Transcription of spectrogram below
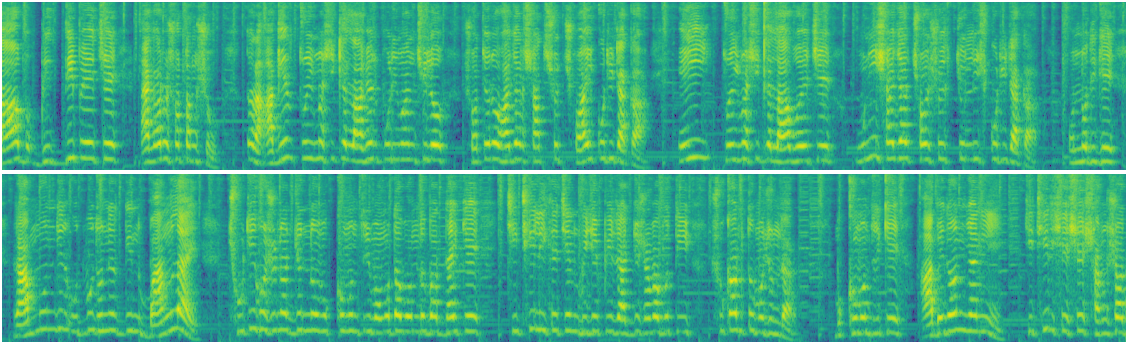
লাভ বৃদ্ধি পেয়েছে এগারো শতাংশ। তার আগের ত্রৈমাসিকে লাভের পরিমাণ ছিল সতেরো হাজার সাতশো ছয় কোটি টাকা। এই ত্রৈমাসিকে লাভ হয়েছে উনিশ হাজার ছয়শো একচল্লিশ কোটি টাকা। অন্যদিকে রাম মন্দির উদ্বোধনের দিন বাংলায় ছুটি ঘোষণার জন্য মুখ্যমন্ত্রী মমতা বন্দ্যোপাধ্যায়কে চিঠি লিখেছেন বিজেপির রাজ্য সভাপতি সুকান্ত মজুমদার। মুখ্যমন্ত্রীকে আবেদন জানিয়ে চিঠির শেষে সাংসদ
